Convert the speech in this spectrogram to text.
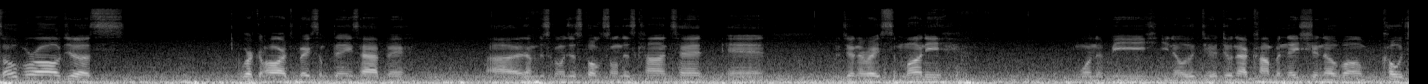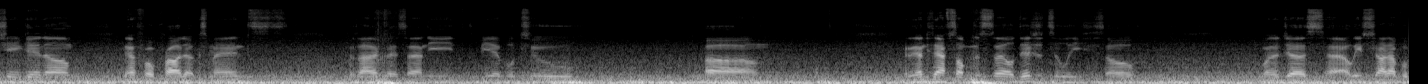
So overall, just working hard to make some things happen. Uh, I'm just gonna just focus on this content and generate some money. Want to be, you know, doing that combination of um, coaching and um, info products, man. Because I, said, I need to be able to um, and then you have something to sell digitally. So I'm gonna just uh, at least to have a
